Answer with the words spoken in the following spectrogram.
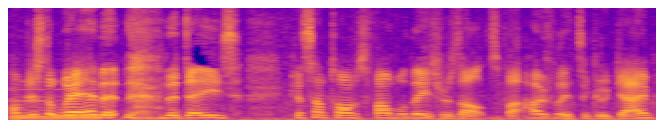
I'm just aware that the D's can sometimes fumble these results, but hopefully it's a good game.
